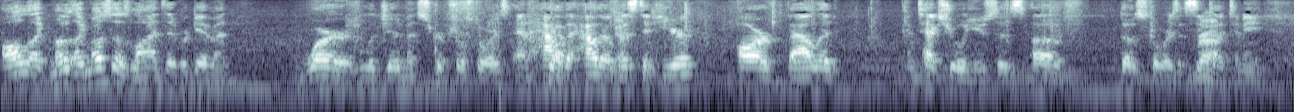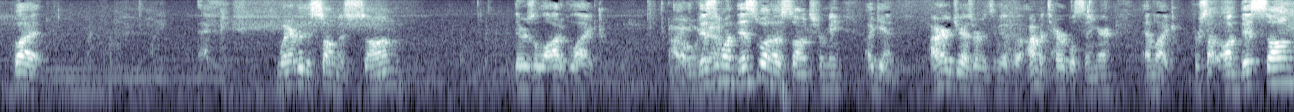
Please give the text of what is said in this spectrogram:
all like most like most of those lines that were given were legitimate scriptural stories, and how Yeah. the, how they're Yeah. listed here are valid contextual uses of those stories. It seems Right. like to me, but whenever the song is sung, there's a lot of like. Oh, this is one. This is one of those songs for me. Again, I heard you guys referencing this. I'm a terrible singer, and like for some on this song,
